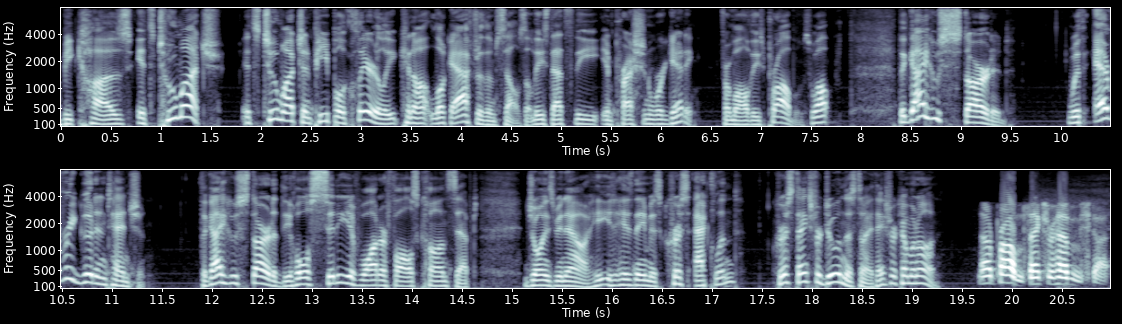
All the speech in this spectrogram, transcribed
because it's too much. It's too much, and people clearly cannot look after themselves. At least that's the impression we're getting from all these problems. Well, the guy who started with every good intention, the guy who started the whole City of Waterfalls concept, joins me now. He, his name is Chris Ecklund. Chris, thanks for doing this tonight. Thanks for coming on. Not a problem. Thanks for having me, Scott.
